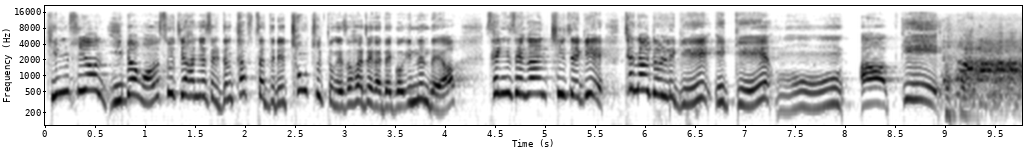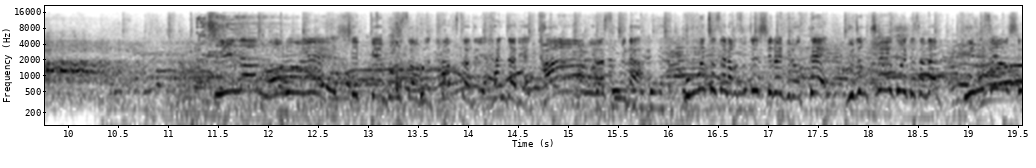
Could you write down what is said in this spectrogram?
김수현, 이병헌, 수지, 한예슬 등 탑스타들이 총출동해서 화제가 되고 있는데요. 생생한 취재기, 채널 돌리기, 있기, 음, 없기. 지난 월요일 쉽게 볼 수 없는 탑스타들이 한자리에 다 모였습니다. 국민차사랑 수지 씨를 비롯해 요즘 최고의 대사장 김수현 씨.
